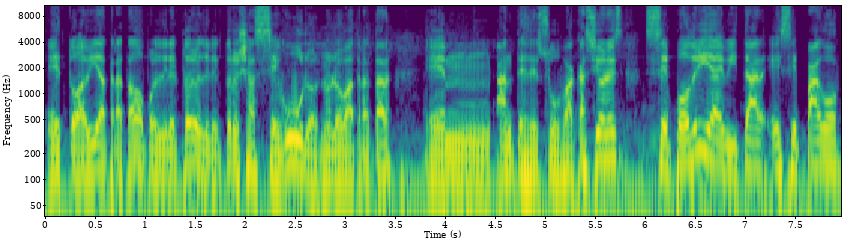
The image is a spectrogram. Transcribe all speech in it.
eh, todavía tratado por el directorio, el directorio ya seguro no lo va a tratar eh, antes de sus vacaciones, se podría evitar ese pago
